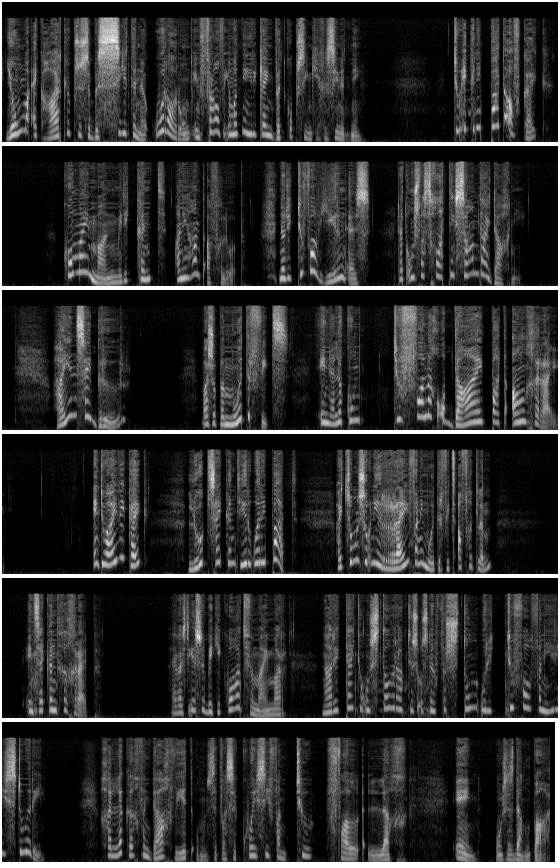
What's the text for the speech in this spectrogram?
Jong, maar ek hardloop soos 'n besetene oral rond en vra of iemand nie hierdie klein witkop seentjie gesien het nie. Toe ek in die pad afkyk, kom my man met die kind aan die hand afgeloop. Nou die toeval hierin is dat ons was glad nie saam daai dag nie. Hy en sy broer was op 'n motorfiets en hulle kom toevallig op daai pad aangery. En toe hy weer kyk, loop sy kind hier oor die pad. Hy het sommer so in die ry van die motorfiets afgeklim en sy kind gegryp. Hy was eers 'n bietjie kwaad vir my, maar na die tyd toe ons stil raak, toe ons nou verstom oor die toeval van hierdie storie. Gelukkig vandag weet ons dit was 'n kwessie van toeval lig en ons is dankbaar.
